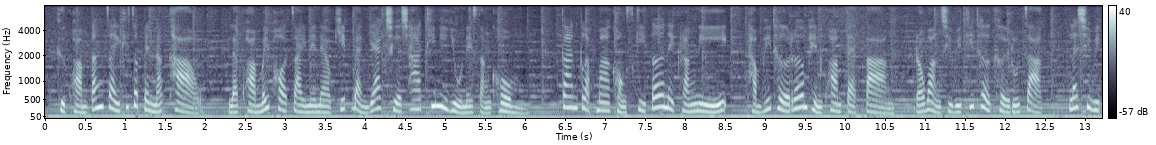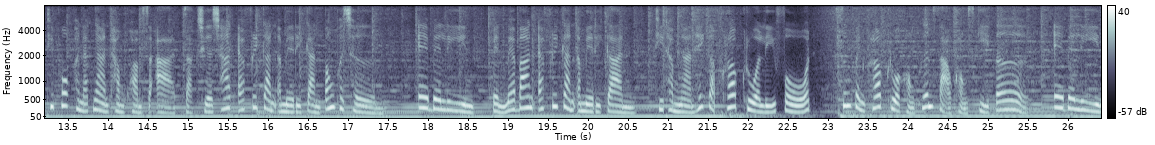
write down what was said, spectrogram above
ๆ คือความตั้งใจที่จะเป็นนักข่าว และความไม่พอใจในแนวคิดแบ่งแยกเชื้อชาติที่มีอยู่ในสังคม การกลับมาของสกีเตอร์ในครั้งนี้ทำให้เธอเริ่มเห็นความแตกต่าง ระหว่างชีวิตที่เธอเคยรู้จัก และชีวิตที่พวกพนักงานทำความสะอาดจากเชื้อชาติแอฟริกันอเมริกันต้องเผชิญ เอเบลีน เป็นแม่บ้านแอฟริกันอเมริกัน ที่ทำงานให้กับครอบครัวลีโฟดซึ่งเป็นครอบครัวของเพื่อนสาวของสกีเตอร์ เอเบลีน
